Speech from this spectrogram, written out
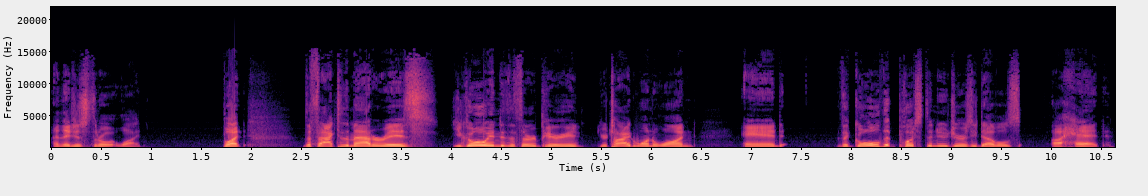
and they just throw it wide. But the fact of the matter is, you go into the third period, you're tied one to one, and the goal that puts the New Jersey Devils ahead.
